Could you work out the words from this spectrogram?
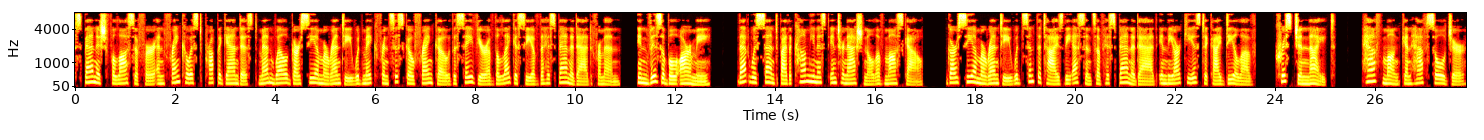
Spanish philosopher and Francoist propagandist Manuel García Morente would make Francisco Franco the savior of the legacy of the Hispanidad from an «invisible army» that was sent by the Communist International of Moscow. García Morente would synthesize the essence of Hispanidad in the archaistic ideal of «Christian knight» Half monk and half soldier,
